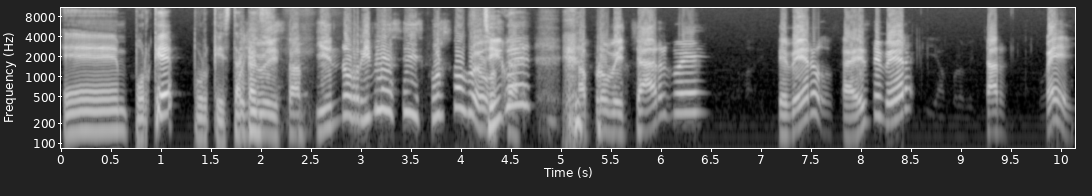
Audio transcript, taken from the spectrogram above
Em, ¿Por qué? Porque está Oye, güey, está bien horrible ese discurso, güey. o Sí, sea, güey. aprovechar, güey. De ver, o sea, es de ver y aprovechar, güey.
